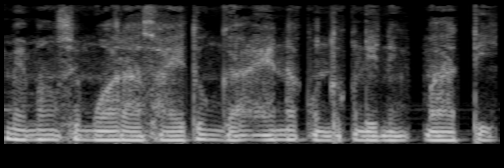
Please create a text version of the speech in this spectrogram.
Memang semua rasa itu gak enak untuk dinikmati.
